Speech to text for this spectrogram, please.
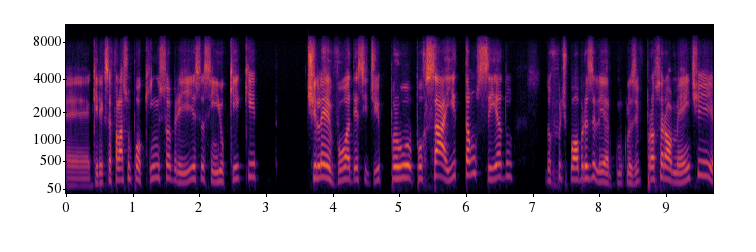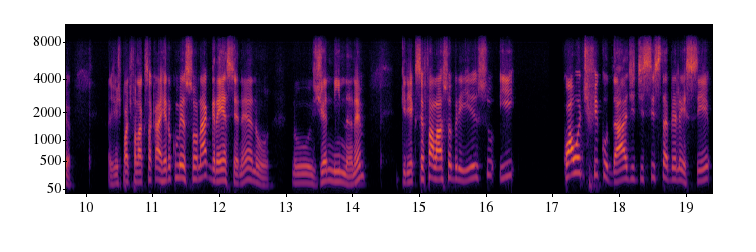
É, queria que você falasse um pouquinho sobre isso, assim, e o que que te levou a decidir por, por sair tão cedo do futebol brasileiro. Inclusive, profissionalmente, a gente pode falar que sua carreira começou na Grécia, né? No, no Giannina, né? Queria que você falasse sobre isso e qual a dificuldade de se estabelecer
